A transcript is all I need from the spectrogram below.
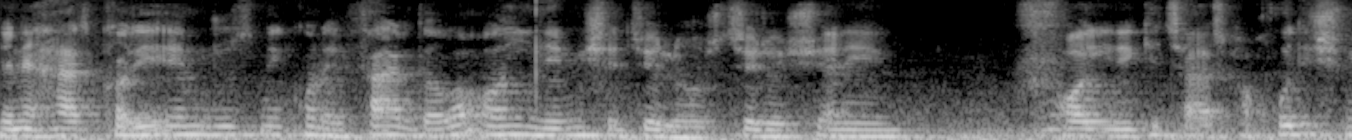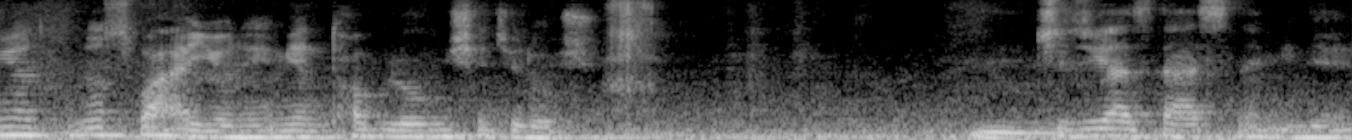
یعنی هر کاری امروز می‌کنه فردا و آینه میشه جلوش. جلوش یعنی آینه که چشم خودش میاد نصب و عیانه یعنی تابلو میشه جلوش. چیزی از دست نمیده.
